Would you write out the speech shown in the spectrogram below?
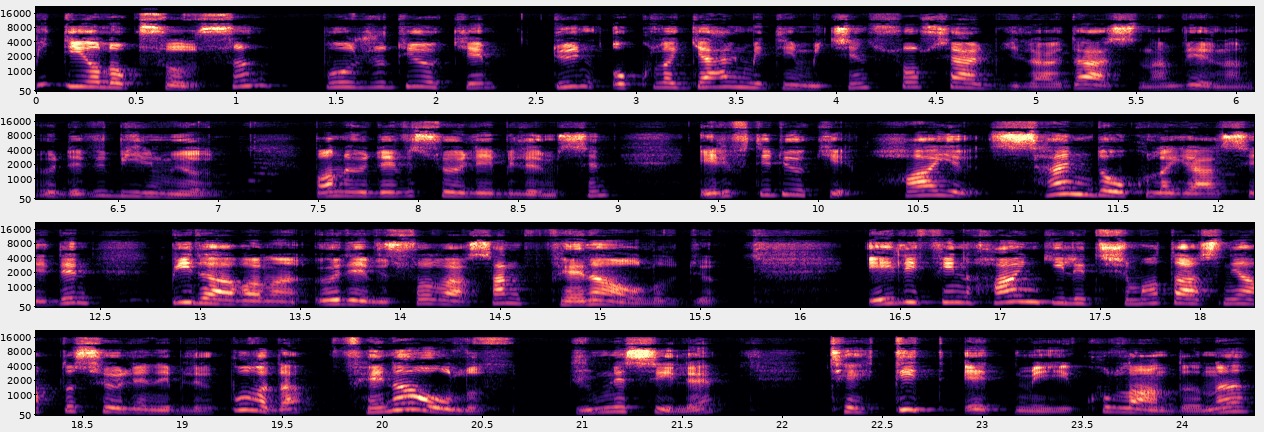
Bir diyalog sorusu. Burcu diyor ki, dün okula gelmediğim için sosyal bilgiler dersinden verilen ödevi bilmiyorum. Bana ödevi söyleyebilir misin? Elif de diyor ki, hayır sen de okula gelseydin bir daha bana ödevi sorarsan fena olur diyor. Elif'in hangi iletişim hatasını yaptığı söylenebilir. Burada fena olur cümlesiyle tehdit etmeyi kullandığını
